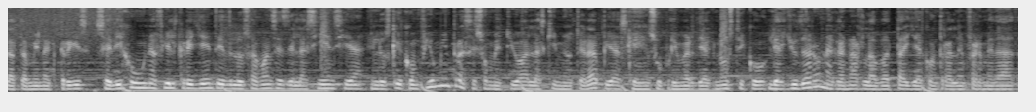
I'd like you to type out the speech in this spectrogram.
La también actriz se dijo una fiel creyente de los avances de la ciencia en los que confió mientras se sometió a las quimioterapias que en su primer diagnóstico le ayudaron a ganar la batalla contra la enfermedad.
